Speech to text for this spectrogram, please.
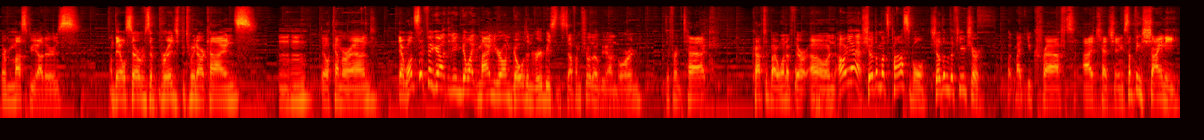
There must be others. And they will serve as a bridge between our kinds. Mm-hmm. They'll come around. Yeah, once they figure out that you can go like mine your own gold and rubies and stuff, I'm sure they'll be on board. Different tack. Crafted by one of their own. Oh yeah, show them what's possible. Show them the future. What might you craft? Eye-catching. Something shiny.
